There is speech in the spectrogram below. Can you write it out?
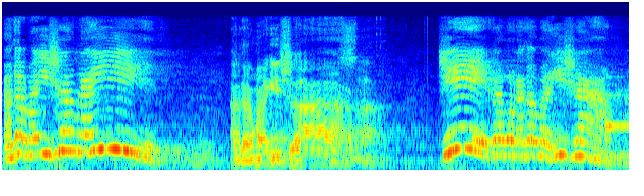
Agama Islam lain. Agama Islam. Cik, kamu agama Islam.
